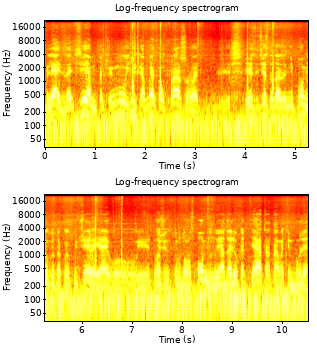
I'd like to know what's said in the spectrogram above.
блядь, зачем, почему их об этом спрашивать? Если честно, даже не помнил, кто такой Кучера, я его очень трудно вспомнил, но я далек от театра, там, а тем более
